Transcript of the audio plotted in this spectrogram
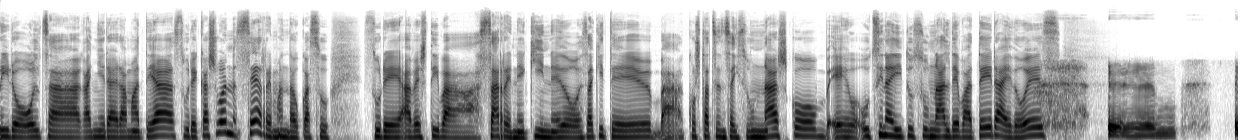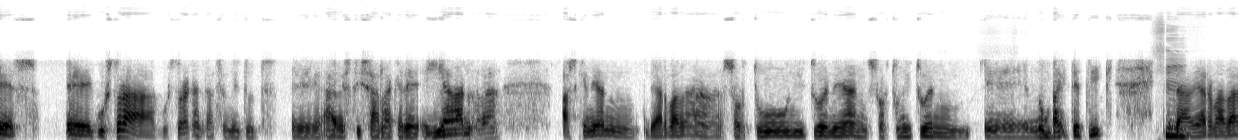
berriro holtza gainera eramatea, zure kasuan ze harreman daukazu zure abesti ba zarrenekin edo ez dakite ba, kostatzen zaizun asko, e, utzi nahi dituzun alde batera edo ez? E, ez, e, gustora, gustora kantatzen ditut e, abesti zarrak ere. Egia dana da, azkenean behar bada sortu nituenean, sortu nituen e, nunbaitetik, eta Hmm. behar bada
